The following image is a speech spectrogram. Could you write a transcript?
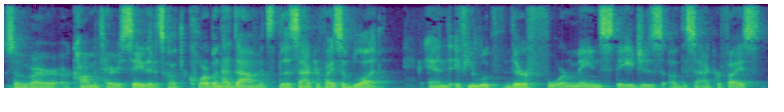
some of our, our commentaries say that it's called korban hadam. It's the sacrifice of blood and if you look there are four main stages of the sacrifice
